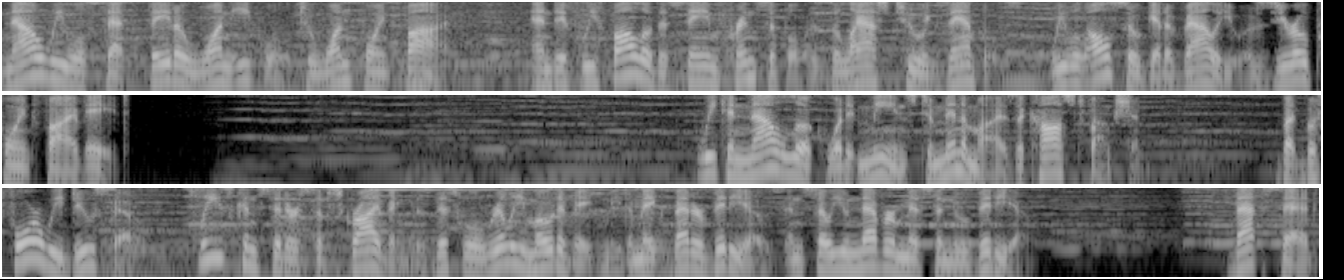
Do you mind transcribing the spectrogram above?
Now we will set theta 1 equal to 1.5. And if we follow the same principle as the last two examples, we will also get a value of 0.58. We can now look what it means to minimize a cost function. But before we do so, please consider subscribing as this will really motivate me to make better videos and so you never miss a new video. That said,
